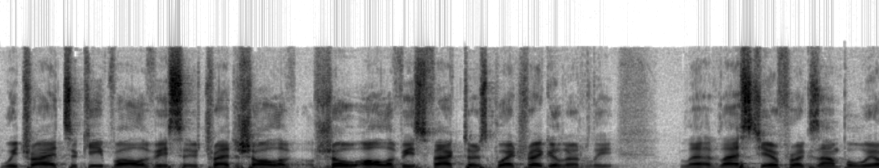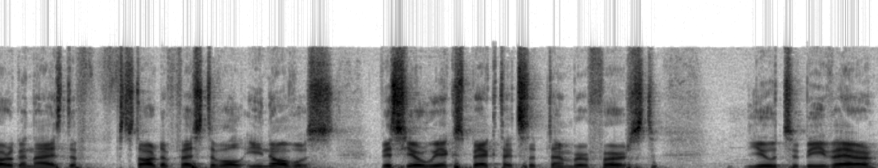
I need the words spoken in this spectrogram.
we try to keep all of these, try to show all of, show all of these factors quite regularly. Last year, for example, we organized the startup festival Innovus. This year, we expect at September 1st you to be there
